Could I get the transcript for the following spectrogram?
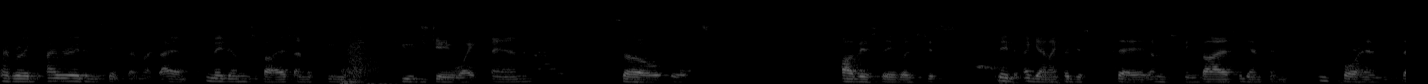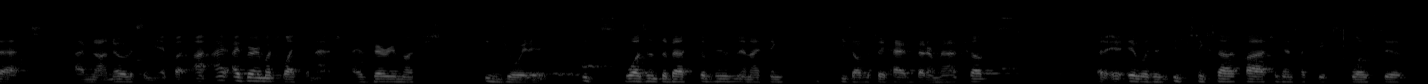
I really, I really didn't see it very much. I maybe I'm just biased. I'm a huge, huge Jay White fan, so it obviously was just maybe again I could just say I'm just being biased against him for him that I'm not noticing it, but I, I very much like the match. I very much enjoyed it. It wasn't the best of him, and I think he's obviously had better matchups. But it, it was an interesting style clash against like the explosive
